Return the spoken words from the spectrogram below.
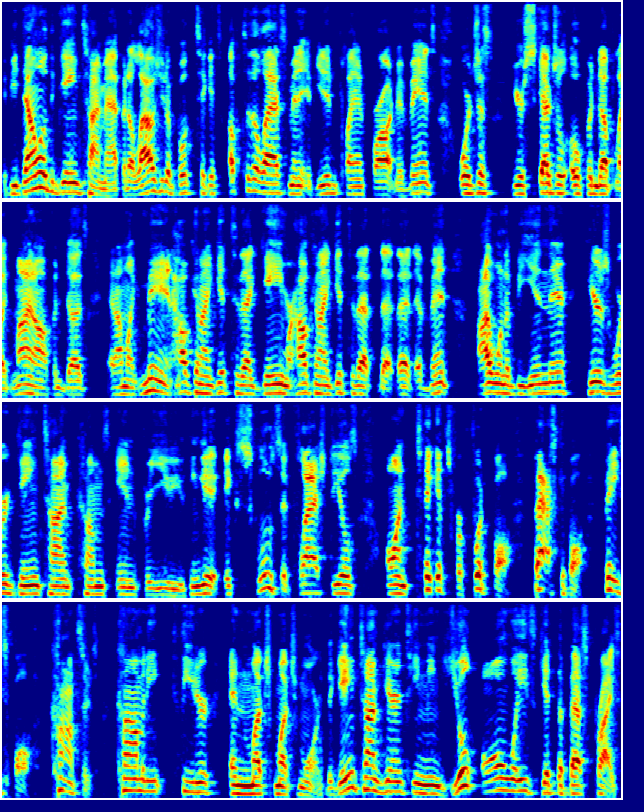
If you download the Game Time app, it allows you to book tickets up to the last minute if you didn't plan far out in advance or just your schedule opened up like mine often does. And I'm like, man, how can I get to that game or how can I get to that that, that event? I want to be in there. Here's where game time comes in for you. You can get exclusive flash deals on tickets for football, basketball, baseball, concerts, comedy, theater, and much, much more. The game time guarantee means you'll always get the best price.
